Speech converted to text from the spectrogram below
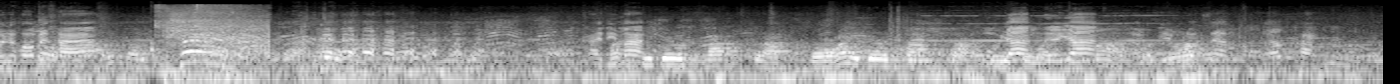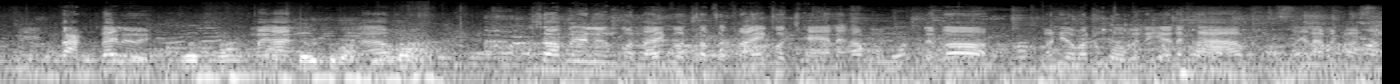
ดยเฉพาะแม่ค้าขายดีมากเดินทางกลับขอให้เดินทางกลับหมูย่างเนื้อย่างน้ำจิ้มรสแซ่บแล้วผักตักได้เลยเดินทางไม่อั้นโดยสวัสดินะครับภาพถ้าชอบก็อย่าลืมกดไลค์ กด subscribe กดแชร์นะครับผม แล้วก็มาเที่ยววัดทุ่งโพกันเยอะๆนะครับในร้านเป็นก่อนครับ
